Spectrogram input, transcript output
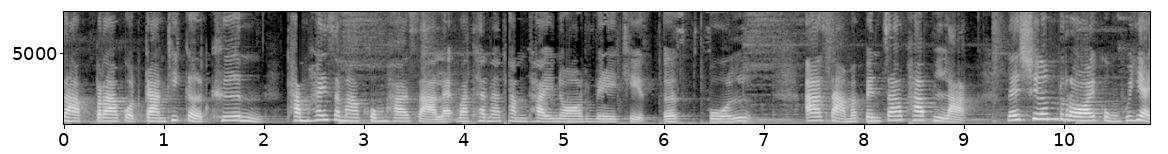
จากปรากฏการณ์ที่เกิดขึ้นทำให้สมาคมภาษาและวัฒนธรรมไทยนอร์เวย์เขตเอิร์สฟุล อาสามาเป็นเจ้าภาพหลัก และเชื่อมร้อยกลุ่มผู้ใหญ่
